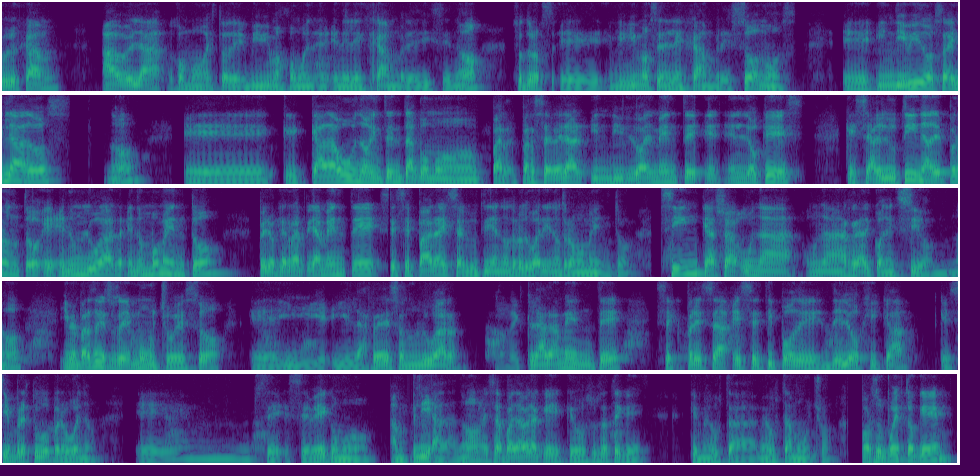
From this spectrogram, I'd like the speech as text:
habla como esto de vivimos como en, en el enjambre, dice, ¿no? Nosotros vivimos en el enjambre, somos eh, individuos aislados, ¿no? Eh, que cada uno intenta como perseverar individualmente en, lo que es, que se aglutina de pronto eh, en un lugar, en un momento, pero que rápidamente se separa y se aglutina en otro lugar y en otro momento, sin que haya una, una real conexión, ¿no? Y me parece que sucede mucho eso, y, las redes son un lugar donde claramente se expresa ese tipo de lógica que siempre estuvo, pero bueno, em, se, ve como ampliada, ¿no? Esa palabra que, vos usaste que, me, gusta, me gusta mucho. Por supuesto que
